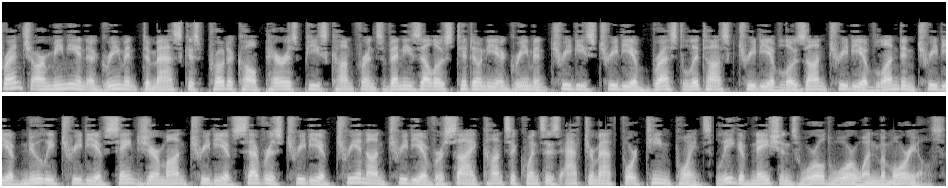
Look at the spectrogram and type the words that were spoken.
French-Armenian Agreement Damascus Protocol Paris Peace Conference Venizelos-Tittoni Agreement Treaties Treaty of Brest-Litovsk Treaty of Lausanne Treaty of London Treaty of Neuilly Treaty of Saint-Germain Treaty of Sèvres Treaty of Trianon Treaty of Versailles Consequences Aftermath 14 points League of Nations World War I Memorials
